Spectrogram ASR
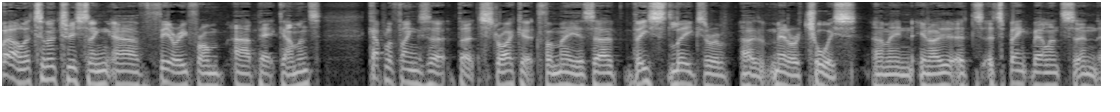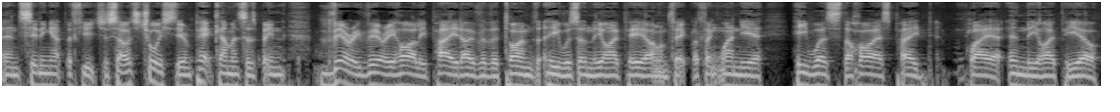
Well, it's an interesting uh, theory from uh, Pat Cummins. A couple of things that, that strike it for me is uh, these leagues are a, a, matter of choice. I mean, you know, it's it's bank balance and, and setting up the future. So it's choice there. And Pat Cummins has been very, very highly paid over the time that he was in the IPL. In fact, I think one year he was the highest paid player in the IPL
